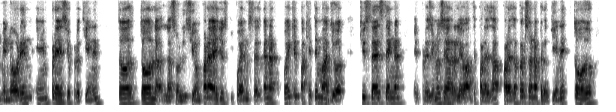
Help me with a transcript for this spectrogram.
menor en, precio, pero tienen toda la, la, solución para ellos y pueden ustedes ganar. Puede que el paquete mayor que ustedes tengan, el precio no sea relevante para esa, para esa persona, pero tiene todo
